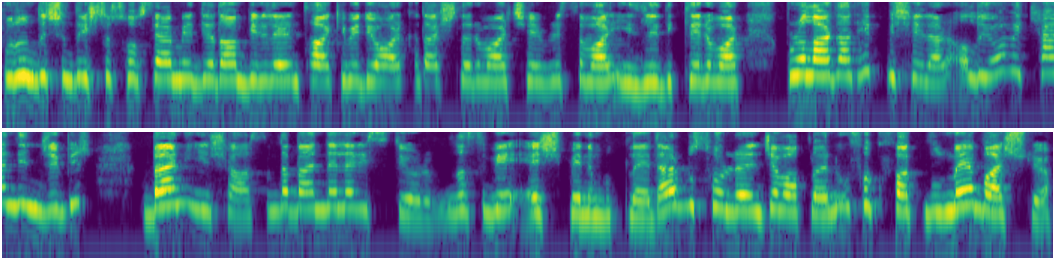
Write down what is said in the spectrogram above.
Bunun dışında işte sosyal medyadan birilerini takip ediyor. Arkadaşları var, çevresi var, izledikleri var. Buralardan hep bir şeyler alıyor ve kendince bir ben inşasında ben neler istiyorum? Nasıl bir eş beni mutlu eder? Bu soruların soruların cevaplarını ufak ufak bulmaya başlıyor.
